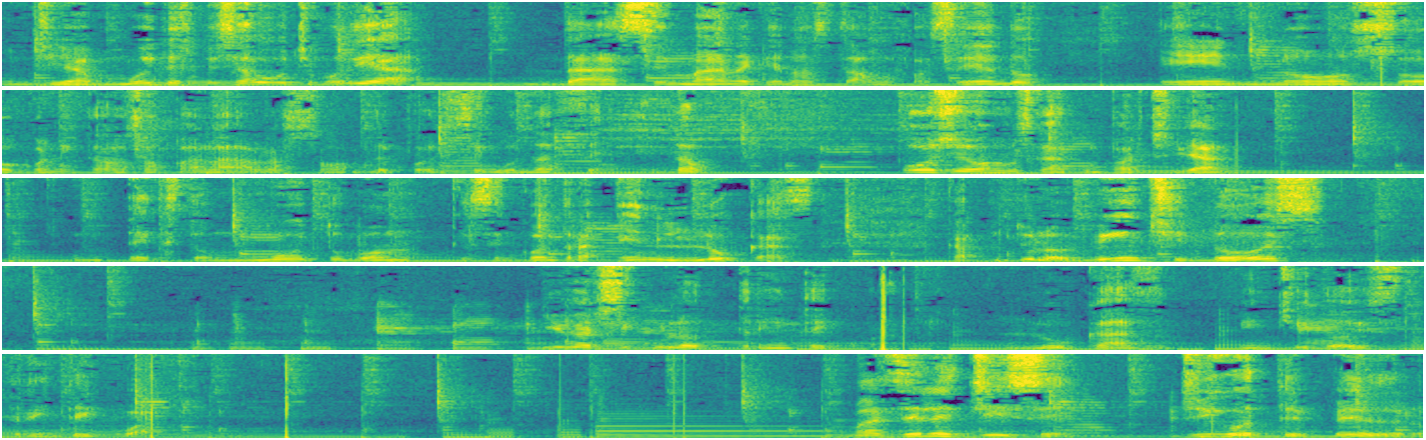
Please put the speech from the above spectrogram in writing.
um dia muito especial, o último dia da semana que nós estamos fazendo em nosso Conectados à Palavra, só depois de segunda-feira. Então, hoje vamos compartilhar um texto muito bom que se encontra em Lucas, capítulo 22 e versículo 34. Lucas 22, 34. Mas ele disse: Digo-te, Pedro,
